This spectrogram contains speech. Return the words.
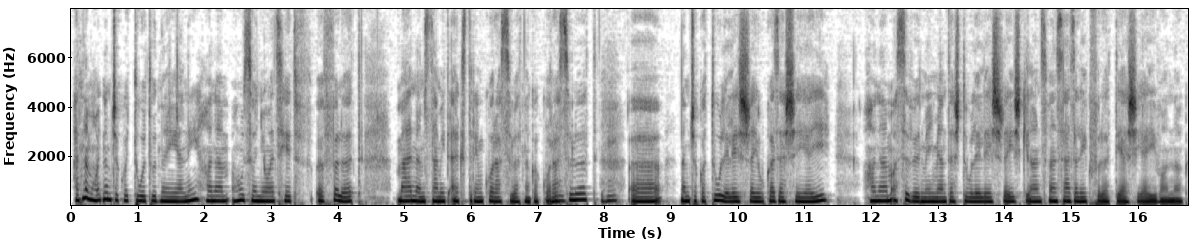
Hát nem, nem csak, hogy túl tudna élni, hanem 28 hét fölött már nem számít extrém koraszülöttnek a koraszülött, uh-huh. nem csak a túlélésre jók az esélyei, hanem a szövődménymentes túlélésre is 90% fölötti esélyei vannak.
